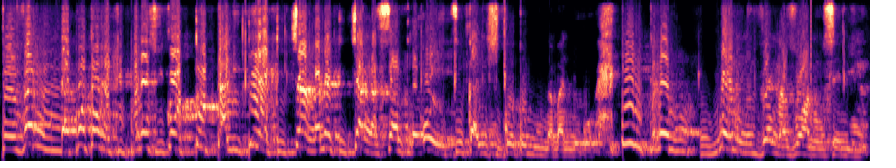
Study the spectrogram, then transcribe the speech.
toza minda mpo torekipere sikoyo totalité ya kichanga na kichanga centre oyo etikali sikoyo tobunda bandeko une très bonne nouvelle nazo annonce bino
